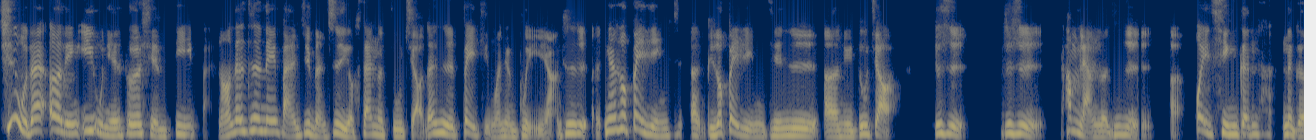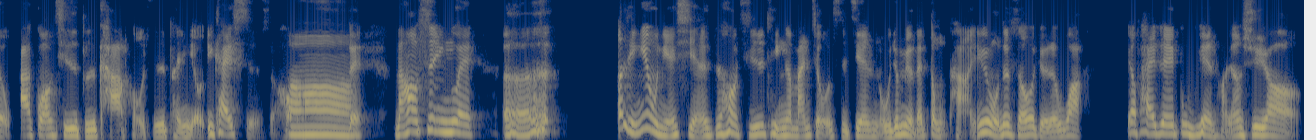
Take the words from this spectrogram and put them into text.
其实我在二零一五年的时候写的第一版，然后但是那一版的剧本是有三个主角，但是背景完全不一样。就是应该说背景呃，比如说背景其实呃女主角就是。就是他们两个，就是呃，卫青跟那个阿光其实不是 couple，只是朋友。一开始的时候，哦，对，然后是因为呃，二零一五年写了之后，其实停了蛮久的时间，我就没有再动它，因为我那时候觉得哇，要拍这一部片，好像需要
